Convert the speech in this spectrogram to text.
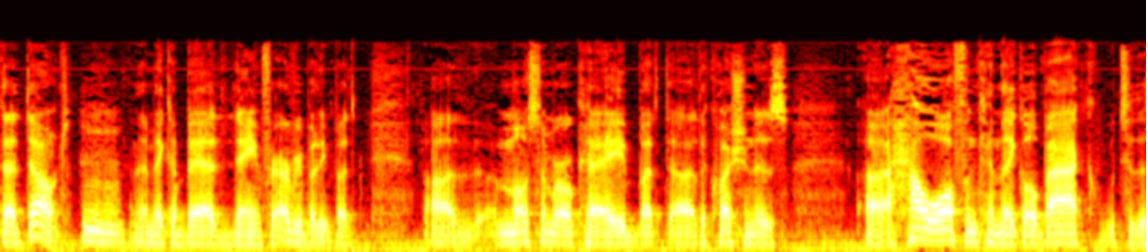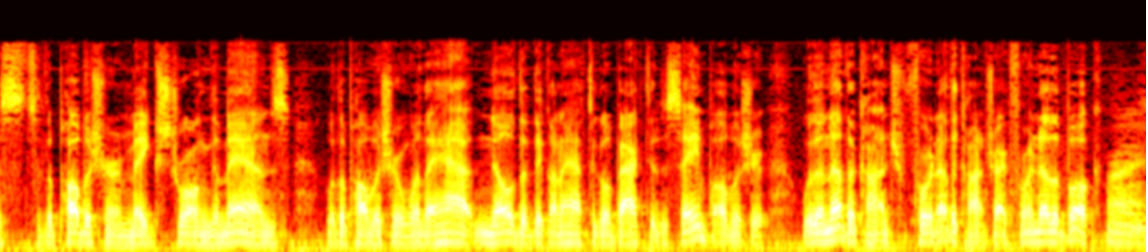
that don't, and they make a bad name for everybody. But uh, most of them are okay. But uh, the question is. Uh, how often can they go back to this to the publisher and make strong demands with a publisher when they have know that they're going to have to go back to the same publisher with another contract for another contract for another book? Right.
